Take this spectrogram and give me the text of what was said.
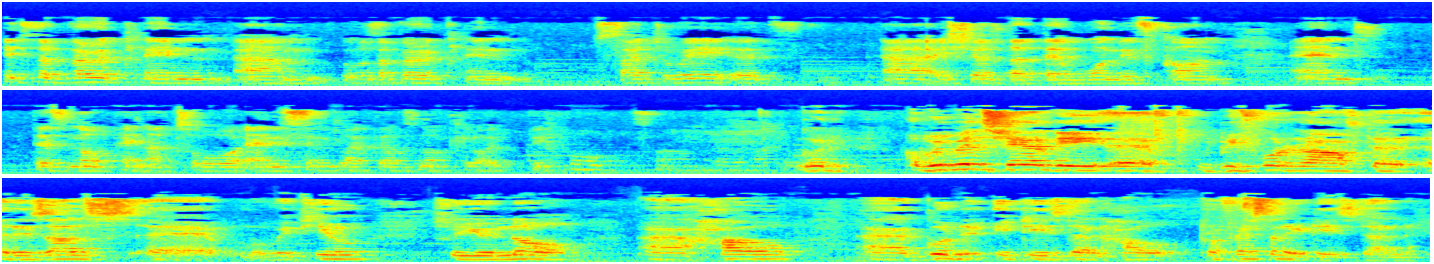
it's a very clean. Um, it was a very clean surgery. It's, uh, it shows that the wound is gone and there's no pain at all. And it seems like there was no keloid before. So I'm very happy. with Good. We will share the uh, before and after results uh, with you so you know uh, how uh, good it is done, how professional it is done.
